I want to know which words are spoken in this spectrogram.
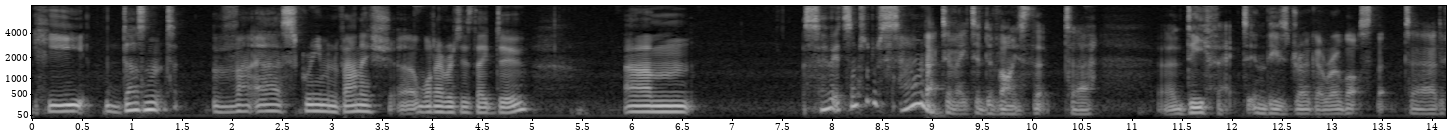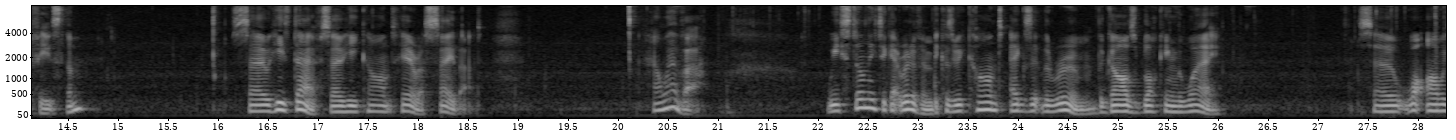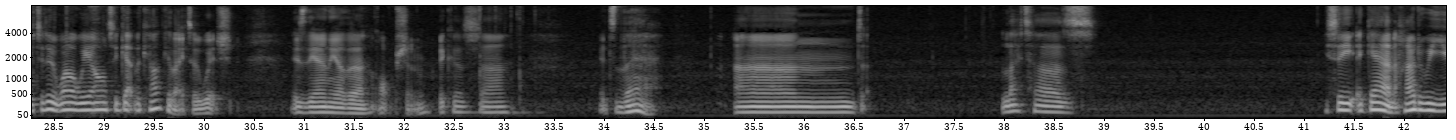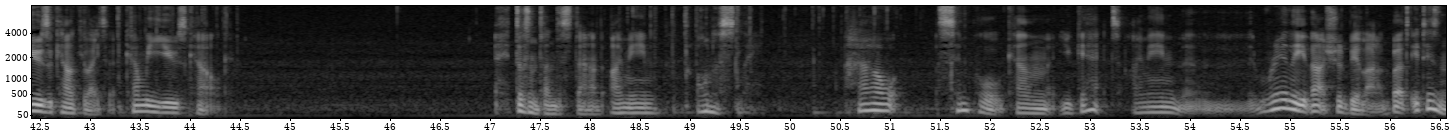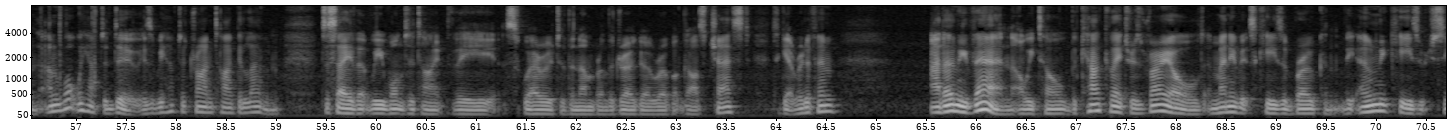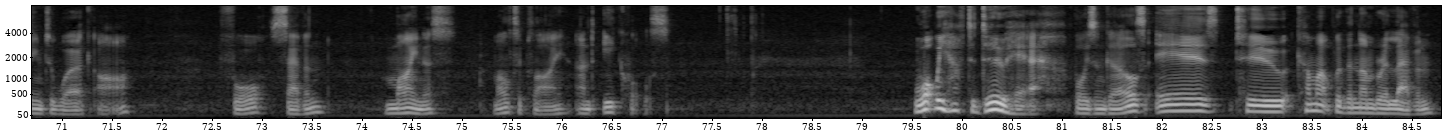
he doesn't uh, scream and vanish, uh, whatever it is they do. Um, so it's some sort of sound activated device that uh, uh, defect in these Drogo robots that uh, defeats them. So he's deaf, so he can't hear us say that. However, we still need to get rid of him because we can't exit the room. The guard's blocking the way. So what are we to do? Well, we are to get the calculator, which is the only other option because uh, it's there. And let us... You see, again, how do we use a calculator? Can we use calc? It doesn't understand. I mean, honestly, how simple can you get? I mean, really, that should be allowed, but it isn't. And what we have to do is we have to try and type 11 to say that we want to type the square root of the number on the Drogo robot guard's chest to get rid of him. And only then are we told the calculator is very old and many of its keys are broken. The only keys which seem to work are 4, 7, minus, multiply, and equals. What we have to do here, boys and girls, is to come up with the number 11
